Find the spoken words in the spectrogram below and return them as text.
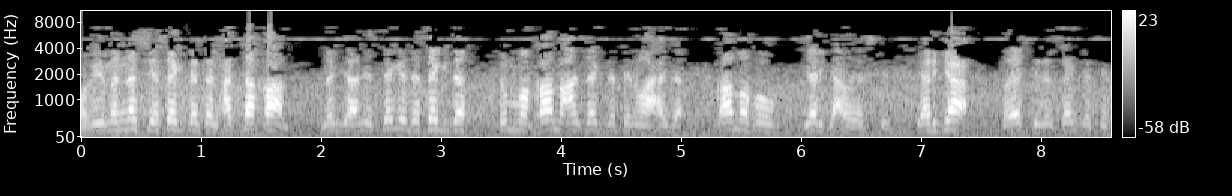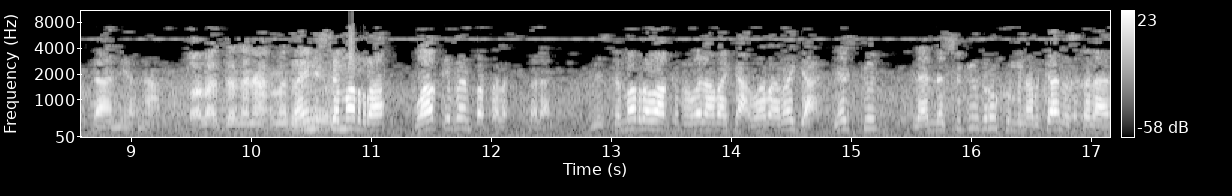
وفي من نسي سجدة حتى قام. يعني سجد سجدة ثم قام عن سجدة واحدة. قام فوق يرجع ويسجد. يرجع. ويسجد السجدة الثانية نعم. قال حدثنا أحمد فإن استمر واقفا بطلت الصلاة. إن استمر واقفا ولا ركع ولا رجع يسجد لأن السجود ركن من أركان الصلاة.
